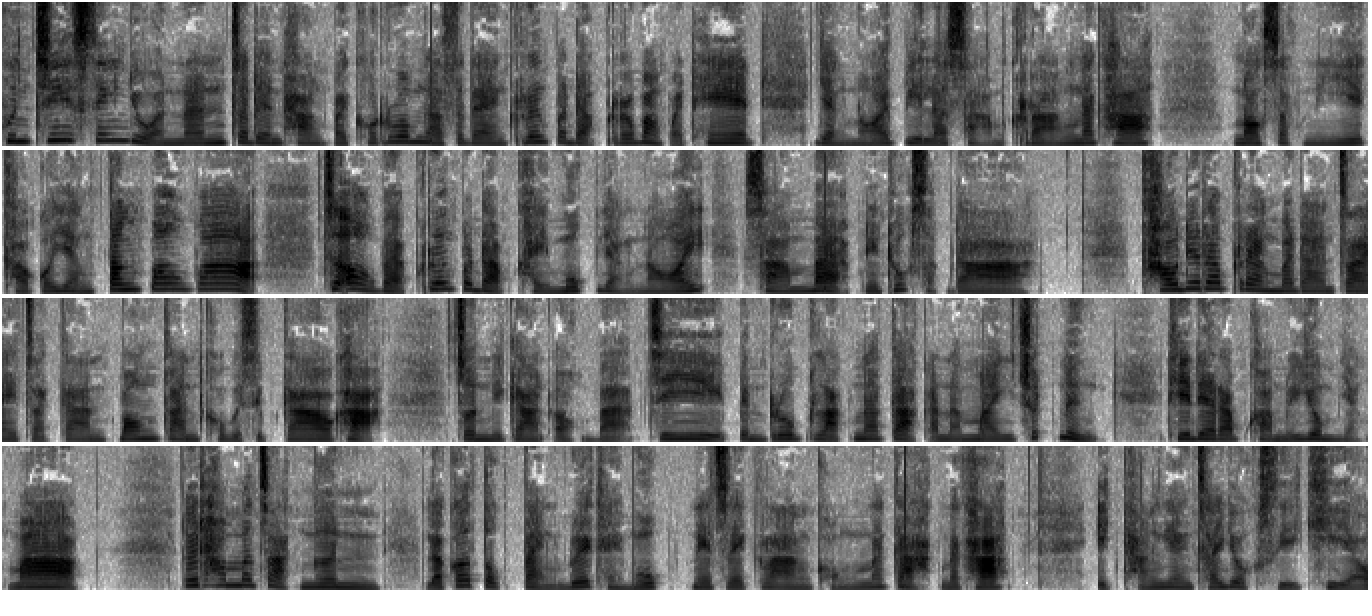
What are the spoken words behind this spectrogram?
คุณจี้ซิ่งหยวนนั้นจะเดินทางไปเข้าร่วมงานแสดงเครื่องประดับระหว่างประเทศ อย่างน้อยปีละ 3 ครั้งนะคะ นอกจากนี้เขาก็ยังตั้งเป้าว่า จะออกแบบเครื่องประดับไข่มุกอย่างน้อย 3 แบบในทุกสัปดาห์ เขาได้รับแรงบันดาลใจจากการป้องกันโควิด -19 ค่ะ จนมีการออกแบบจี้เป็นรูปลักษณ์หน้ากากอนามัยชุดหนึ่ง ที่ได้รับความนิยมอย่างมาก โดยทำมาจากเงิน แล้วก็ตกแต่งด้วยไข่มุกในใจกลางของหน้ากากนะคะ อีกทั้งยังใช้หยกสีเขียว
